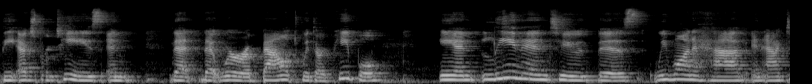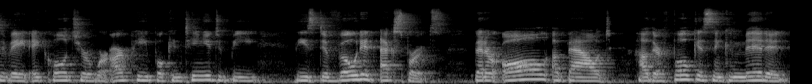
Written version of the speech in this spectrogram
the expertise and that that we're about with our people and lean into this we want to have and activate a culture where our people continue to be these devoted experts that are all about how they're focused and committed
